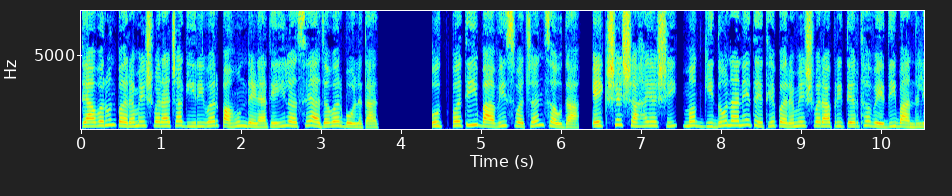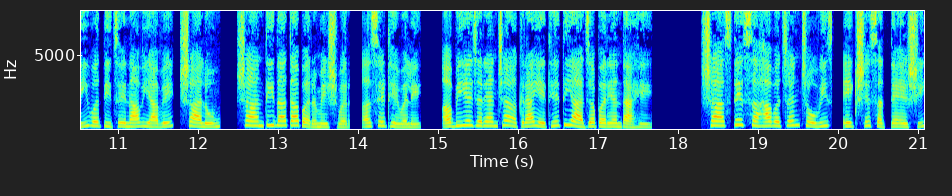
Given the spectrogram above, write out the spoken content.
त्यावरून परमेश्वराच्या गिरीवर पाहून देण्यात येईल असे आजवर बोलतात. उत्पत्ती बावीस वचन चौदा एकशे शहाऐंशी मग गिदोनाने तेथे परमेश्वराप्रित्यर्थ वेदी बांधली व तिचे नाव यावे शालोम शांतीदाता परमेश्वर असे ठेवले. अभियजऱ्यांच्या अकरा येथे ती आजपर्यंत आहे. शास्ते सहा वचन चोवीस एकशे सत्याऐंशी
